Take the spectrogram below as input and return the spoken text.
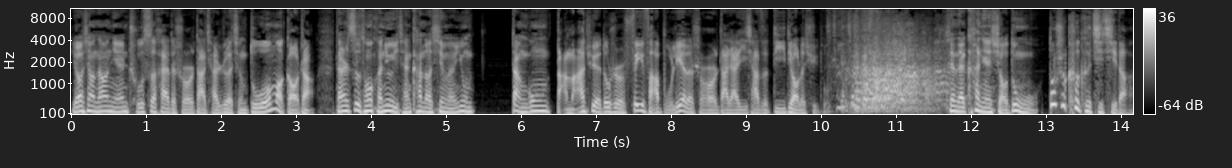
遥想当年除四害的时候，大家热情多么高涨，但是自从很久以前看到新闻用弹弓打麻雀都是非法捕猎的时候，大家一下子低调了许多。现在看见小动物都是客客气气的。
